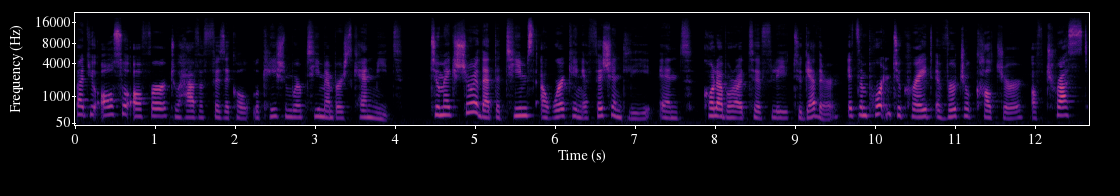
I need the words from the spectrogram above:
but you also offer to have a physical location where team members can meet. To make sure that the teams are working efficiently and collaboratively together, it's important to create a virtual culture of trust,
